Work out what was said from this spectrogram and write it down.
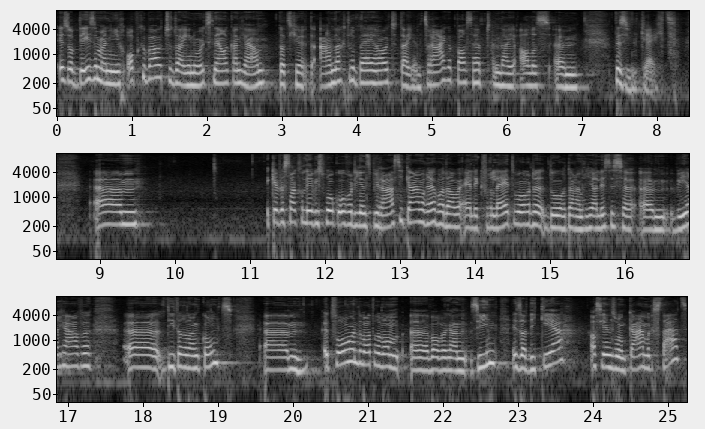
is op deze manier opgebouwd, zodat je nooit snel kan gaan, dat je de aandacht erbij houdt, dat je een trage pas hebt en dat je alles um, te zien krijgt. Ik heb er straks al even gesproken over die inspiratiekamer, hè, waar dat we eigenlijk verleid worden door daar een realistische um, weergave uh, die er dan komt. Um, het volgende wat, er dan, uh, wat we gaan zien is dat IKEA, als je in zo'n kamer staat,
